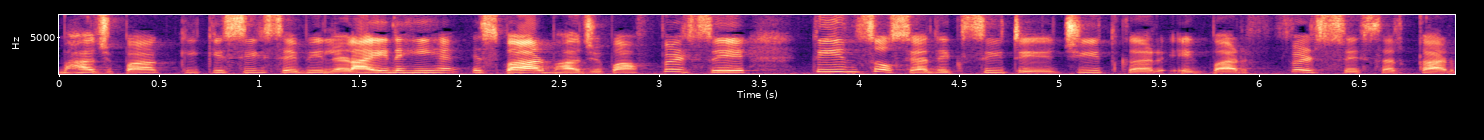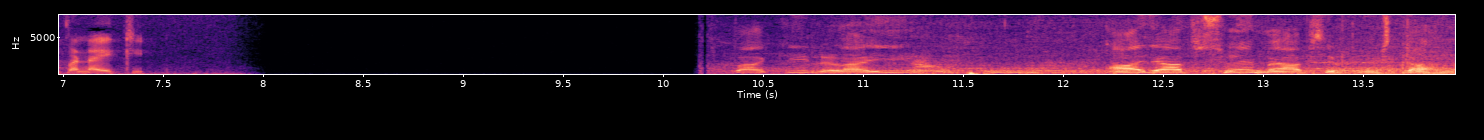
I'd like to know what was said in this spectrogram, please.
भाजपा की किसी से भी लड़ाई नहीं है। इस बार भाजपा फिर से 300 से अधिक सीटें जीतकर एक बार फिर से सरकार बनाएगी। भाजपा की लड़ाई आज आप स्वयं मैं आपसे पूछता हूँ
